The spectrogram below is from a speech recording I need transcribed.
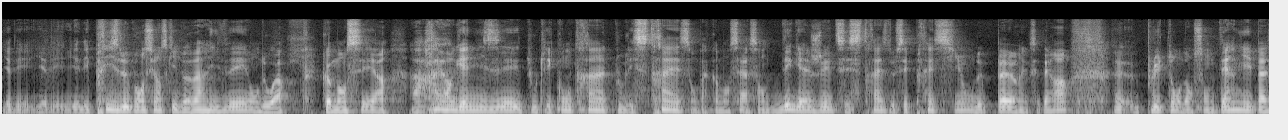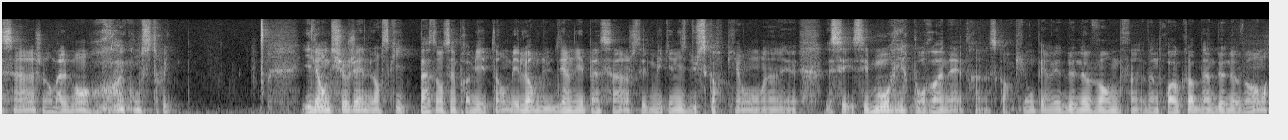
il y a des, prises de conscience qui doivent arriver, on doit commencer à, à, réorganiser toutes les contraintes, tous les stress, on va commencer à s'en dégager de ces stress, de ces pressions, de peur, etc. Euh, Pluton, dans son dernier passage, normalement, reconstruit il est anxiogène lorsqu'il passe dans un premier temps, mais lors du dernier passage, c'est le mécanisme du scorpion, hein, c'est mourir pour renaître, hein, scorpion, période de novembre, fin, 23 octobre, 22 novembre,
